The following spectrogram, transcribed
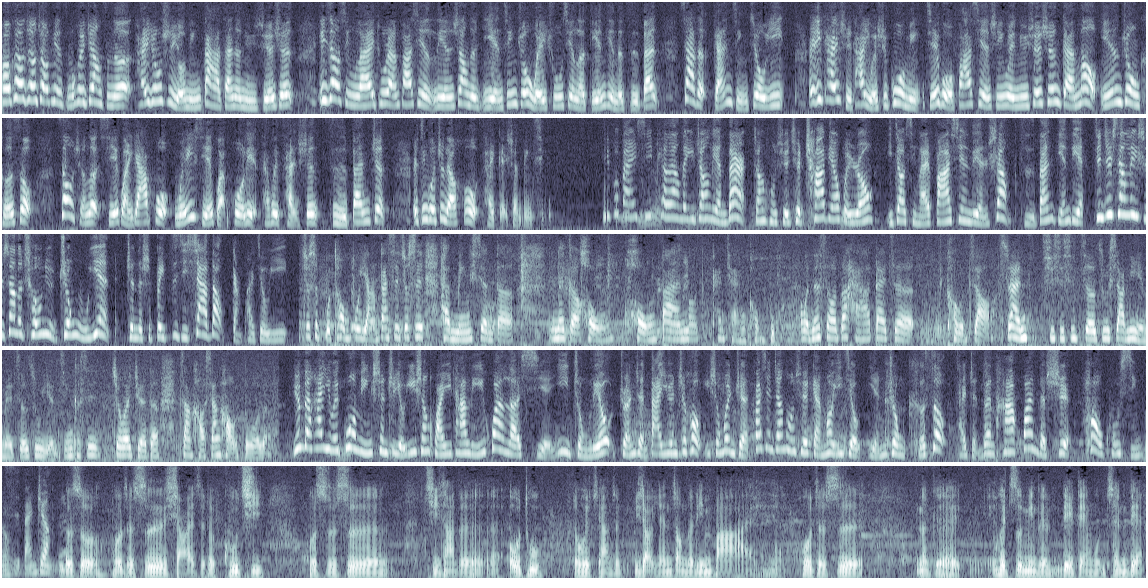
好，看到这张照片，怎么会这样子呢？台中市有一名大三的女学生，一觉醒来，突然发现脸上的眼睛周围出现了点点的紫斑，吓得赶紧就医。而一开始她以为是过敏，结果发现是因为女学生感冒严重咳嗽，造成了血管压迫、微血管破裂，才会产生紫斑症。而经过治疗后，才改善病情。皮肤白皙、漂亮的一张脸蛋儿，张同学却差点毁容。一觉醒来，发现脸上紫斑点点，简直像历史上的丑女钟无艳，真的是被自己吓到，赶快就医。就是不痛不痒，但是就是很明显的那个红红斑，看起来很恐怖。我那时候都还要戴着口罩，虽然其实是遮住下面，也没遮住眼睛，可是就会觉得这样好像好多了。原本还以为过敏，甚至有医生怀疑他罹患了血液肿瘤。转诊大医院之后，医生问诊发现张同学感冒已久，严重咳嗽，才诊断他患的是好哭型紫斑症。咳嗽或者是小孩子的哭泣，或者是其他的呕吐，都会这样子。比较严重的淋巴癌，或者是那个会致命的裂淀粉沉淀。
